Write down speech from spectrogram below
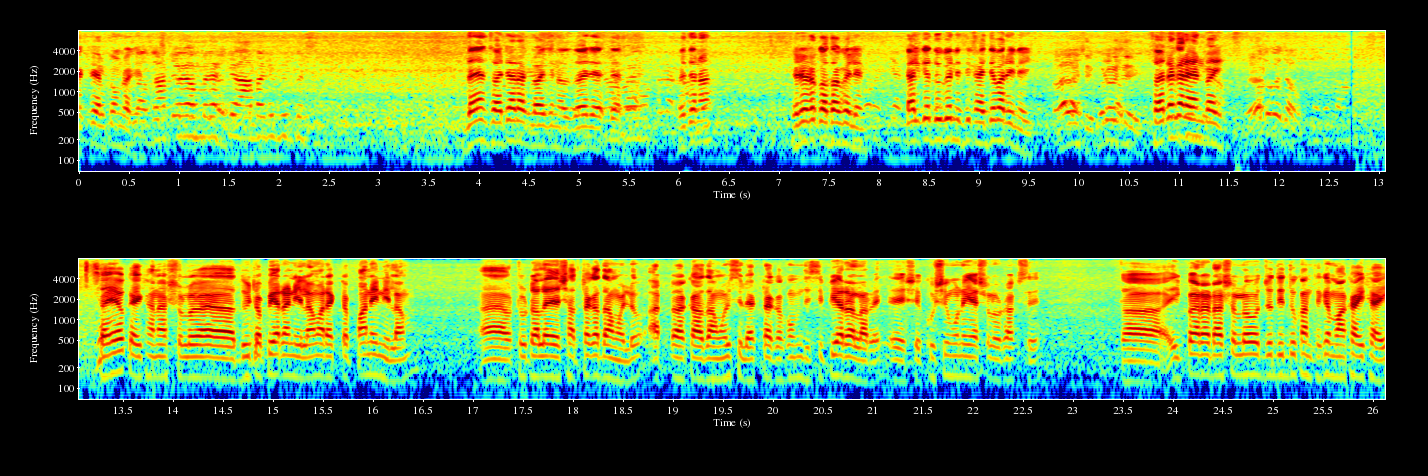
এক রিয়াল কম রাখেন। দেন ছয়টা রাখল হয় কিনা? দেন। হইতো না? এটার কথা কইলেন। কালকে দুগে নিচে খাইতে পারি নাই। ছয় টাকা রাখেন ভাই। যাই হোক এখানে আসলে দুইটা পেয়ারা নিলাম আর একটা পানি নিলাম। টোটালে সাত টাকা দাম হইল। আট টাকা দাম হয়েছিল এক টাকা কম দিছি পেয়ারালারে। এ, সে খুশি মনেই আসলে রাখছে। তা এই পেয়ারাটা আসলে যদি দোকান থেকে মাখাই খাই,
